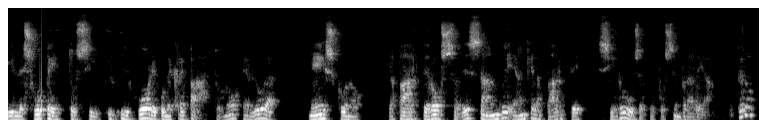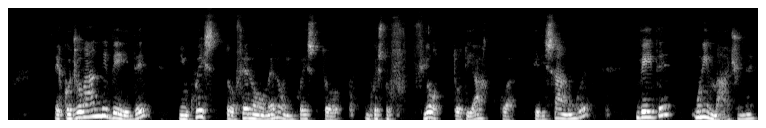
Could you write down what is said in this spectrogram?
il suo petto, si, il, il cuore come crepato, no? e allora ne escono la parte rossa del sangue e anche la parte sierosa che può sembrare acqua. Però ecco Giovanni vede in questo fenomeno, in questo, in questo fiotto di acqua e di sangue, vede un'immagine,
